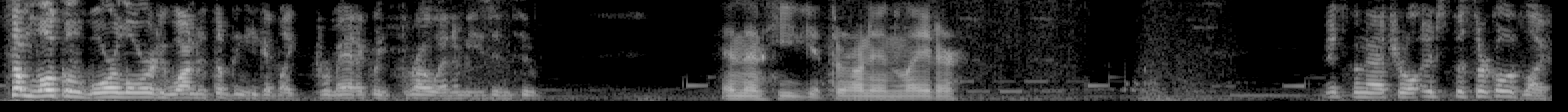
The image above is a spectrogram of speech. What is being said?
Some local warlord who wanted something he could like dramatically throw enemies into. And then he'd get thrown in later. It's the natural. It's the circle of life.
